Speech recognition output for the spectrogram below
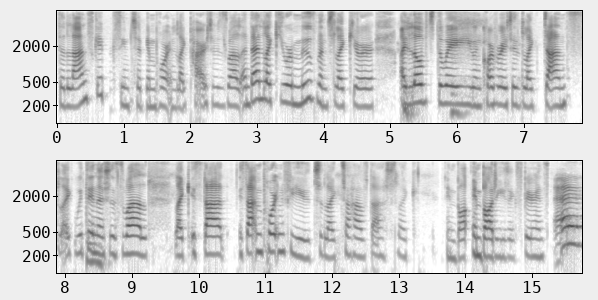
the landscape seemed to be important like part of it as well. And then like your movement like your i loved the way you incorporated like dance like within mm. it as well. Like is that is that important for you to like to have that like embo- embodied experience? Uh,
